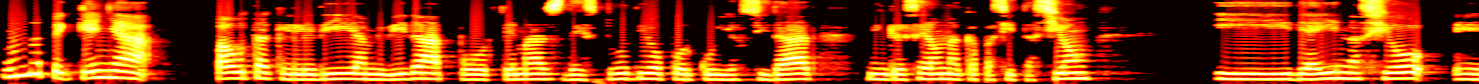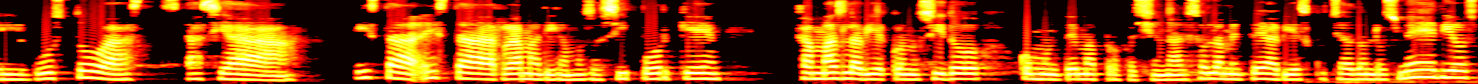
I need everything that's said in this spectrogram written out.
una pequeña pauta que le di a mi vida por temas de estudio, por curiosidad, me ingresé a una capacitación y de ahí nació el gusto hacia esta, esta rama, digamos así, porque jamás la había conocido como un tema profesional, solamente había escuchado en los medios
